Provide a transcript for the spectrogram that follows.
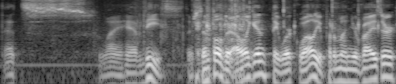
That's why I have these. They're simple, they're elegant, they work well. You put them on your visor.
